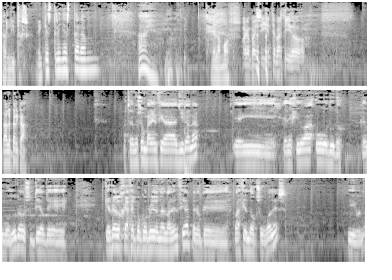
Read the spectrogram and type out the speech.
Carlitos. ¿En qué estrella estarán? Ay, el amor. Bueno, pues siguiente partido. Dale, Perca. Pues tenemos un Valencia-Girona y he elegido a Hugo Duro. Que Hugo Duro es un tío que, que es de los que hace poco ruido en el Valencia, pero que va haciendo sus goles. Y bueno,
